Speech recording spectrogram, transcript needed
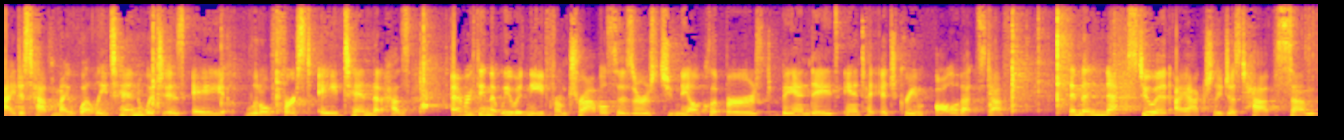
I just have my welly tin, which is a little first aid tin that has everything that we would need from travel scissors to nail clippers to band-aids, anti-itch cream, all of that stuff. And then next to it, I actually just have some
